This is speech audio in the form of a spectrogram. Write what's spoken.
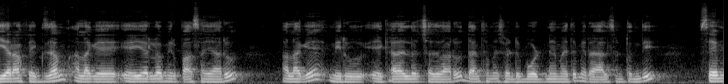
ఇయర్ ఆఫ్ ఎగ్జామ్ అలాగే ఏ ఇయర్లో మీరు పాస్ అయ్యారు అలాగే మీరు ఏ కాలేజీలో చదివారు దానికి సంబంధించిన బోర్డు నేమ్ అయితే మీరు రాయాల్సి ఉంటుంది. సేమ్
